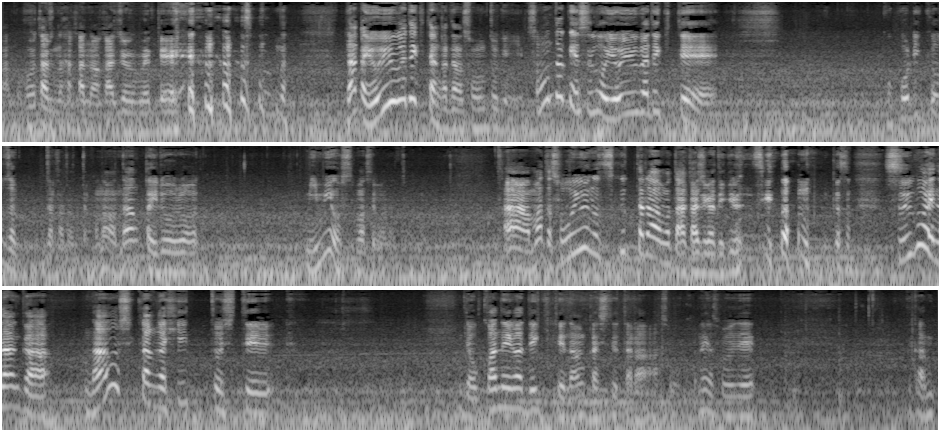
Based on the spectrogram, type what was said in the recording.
あの、ホタルの墓の赤字を埋めて なんか余裕ができたんかな、その時に。その時にすごい余裕ができて、コクリコ坂だったかな。なんかいろいろ耳をすませばだと。ああ、またそういうの作ったらまた赤字ができるんですけど、なんかすごいなんか、ナウシカがヒットして、で、お金ができてなんかしてたら、あ、そうかね、それで、なんか、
